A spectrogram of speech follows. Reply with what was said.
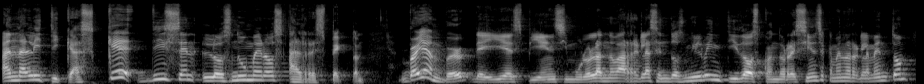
Analíticas, ¿qué dicen los números al respecto? Brian Burke de ESPN simuló las nuevas reglas en 2022, cuando recién se cambió el reglamento,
